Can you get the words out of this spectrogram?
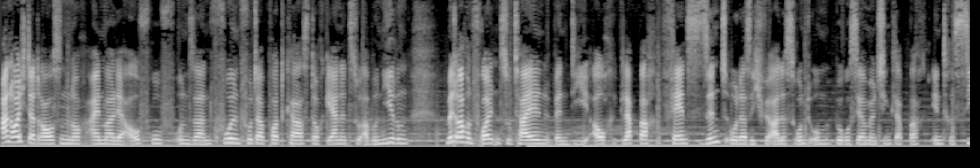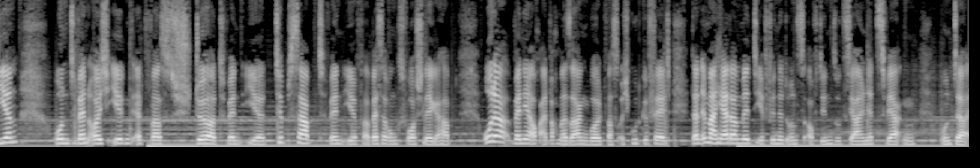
an euch da draußen noch einmal der Aufruf, unseren Fohlenfutter-Podcast doch gerne zu abonnieren, mit euren Freunden zu teilen, wenn die auch Gladbach-Fans sind oder sich für alles rund um Borussia Mönchengladbach interessieren. Und wenn euch irgendetwas stört, wenn ihr Tipps habt, wenn ihr Verbesserungsvorschläge habt oder wenn ihr auch einfach mal sagen wollt, was euch gut gefällt, dann immer her damit. Ihr findet uns auf den sozialen Netzwerken unter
